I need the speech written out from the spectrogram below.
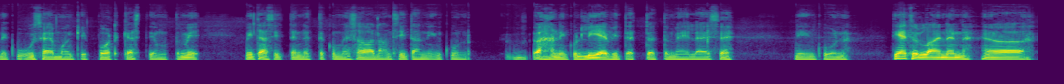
niin kuin useammankin podcastin, mutta mi, mitä sitten, että kun me saadaan sitä niin kuin, vähän niin kuin lievitetty, että meillä ei se niin kuin, tietynlainen äh,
